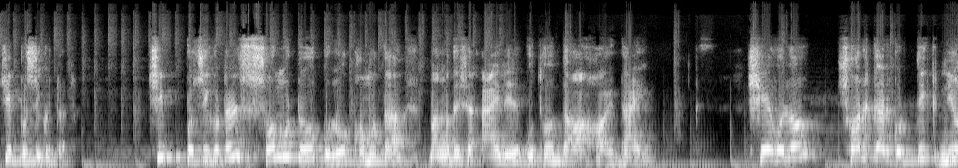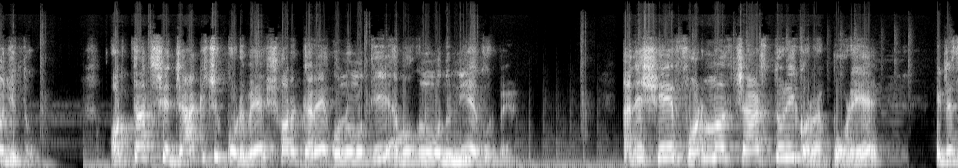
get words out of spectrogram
চিফ প্রসিকিউটর চিফ প্রসিকিউটরের সমটো কোনো ক্ষমতা বাংলাদেশের আইনের কোথাও দেওয়া হয় নাই। সে হলো সরকার কর্তৃক নিয়োজিত। অর্থাৎ সে যা কিছু করবে সরকারের অনুমতি এবং অনুমোদন নিয়ে করবে। কাজে সে ফর্মাল চার্জ তৈরি করার পরে ইট ইস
